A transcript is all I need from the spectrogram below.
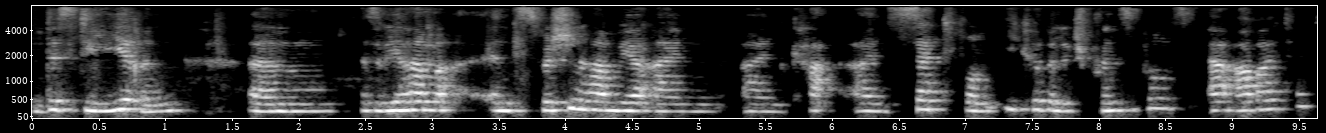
destillieren. Ähm, also wir haben inzwischen haben wir ein, ein, ein Set von Eco-Village Principles erarbeitet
